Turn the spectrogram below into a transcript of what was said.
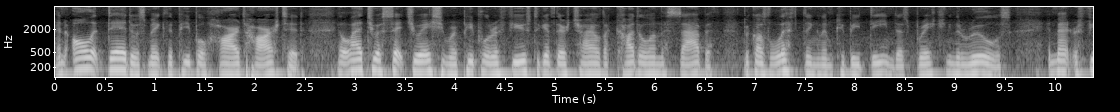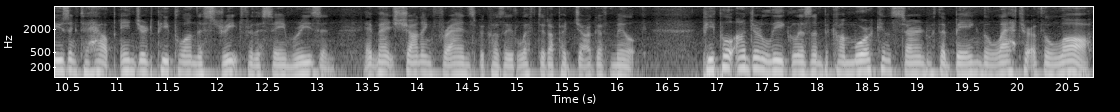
and all it did was make the people hard hearted. It led to a situation where people refused to give their child a cuddle on the Sabbath because lifting them could be deemed as breaking the rules. It meant refusing to help injured people on the street for the same reason. It meant shunning friends because they'd lifted up a jug of milk. People under legalism become more concerned with obeying the letter of the law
